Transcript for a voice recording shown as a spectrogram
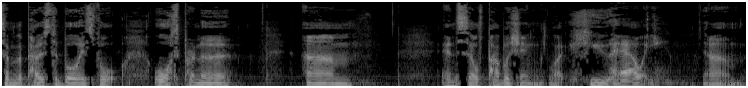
some of the poster boys for entrepreneur um, and self-publishing, like Hugh Howey um,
